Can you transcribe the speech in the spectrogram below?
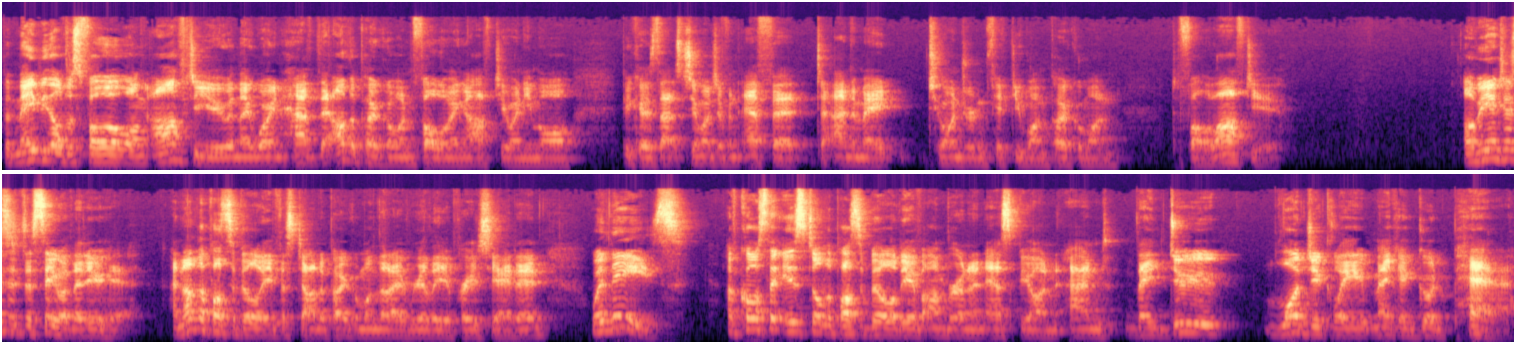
But maybe they'll just follow along after you and they won't have the other Pokemon following after you anymore because that's too much of an effort to animate 251 Pokemon to follow after you. I'll be interested to see what they do here. Another possibility for starter Pokemon that I really appreciated were these. Of course, there is still the possibility of Umbreon and Espeon, and they do logically make a good pair,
